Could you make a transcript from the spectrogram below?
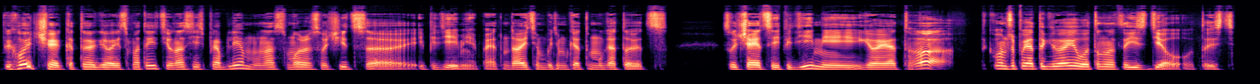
приходит человек, который говорит, смотрите, у нас есть проблема, у нас может случиться эпидемия, поэтому давайте мы будем к этому готовиться. Случается эпидемия, и говорят, а, так он же про это говорил, вот он это и сделал. То есть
